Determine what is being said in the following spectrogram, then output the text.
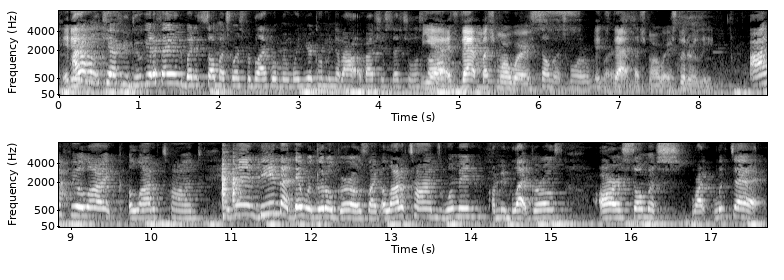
is, it I don't really care if you do get offended, but it's so much worse for black women when you're coming about about your sexual assault. Yeah, it's that much more worse. so much more. It's worse. that much more worse, literally. I feel like a lot of times, again, being that they were little girls, like a lot of times women, I mean black girls, are so much like looked at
